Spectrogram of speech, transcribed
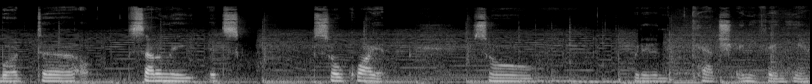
but uh, suddenly it's so quiet, so we didn't catch anything here.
